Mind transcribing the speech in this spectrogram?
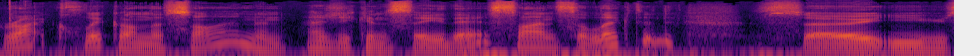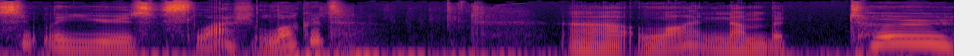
right click on the sign and as you can see there sign selected. So you simply use slash lockette. Uh, line number two.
